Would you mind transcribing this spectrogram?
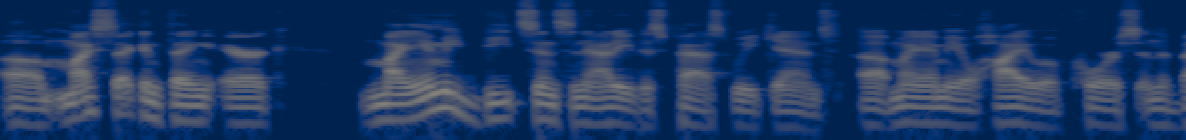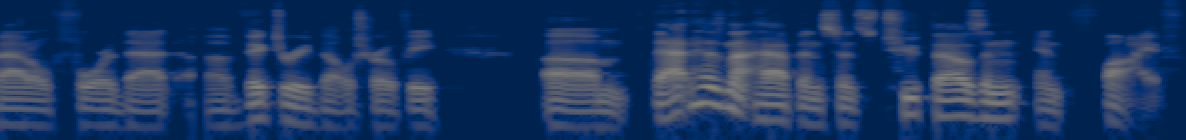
Um, my second thing, Eric, Miami beat Cincinnati this past weekend. Uh, Miami, Ohio, of course, in the battle for that uh, Victory Bell Trophy. Um, that has not happened since 2005.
